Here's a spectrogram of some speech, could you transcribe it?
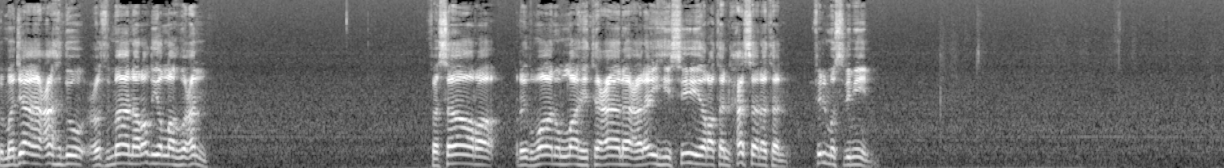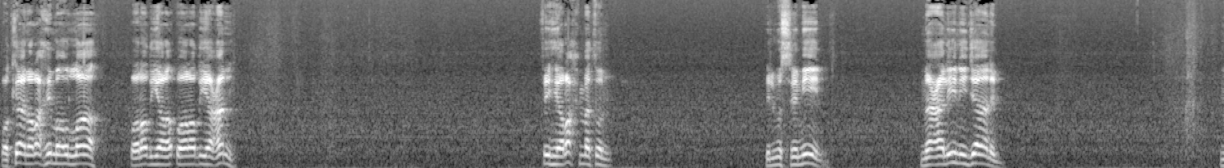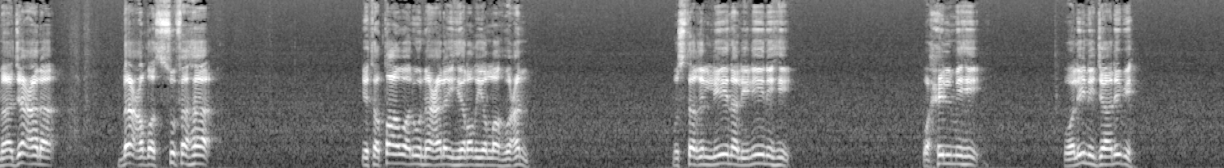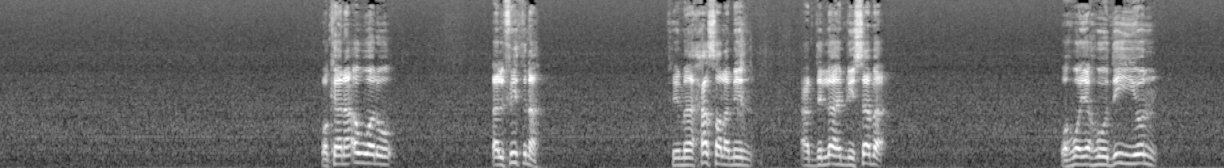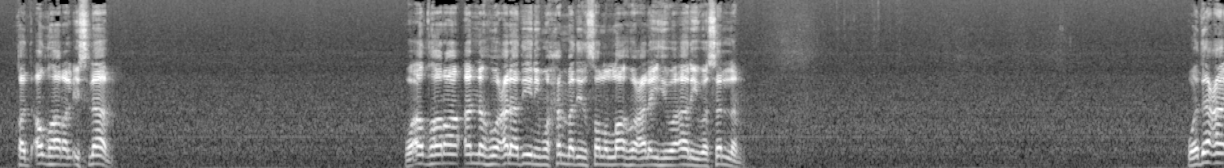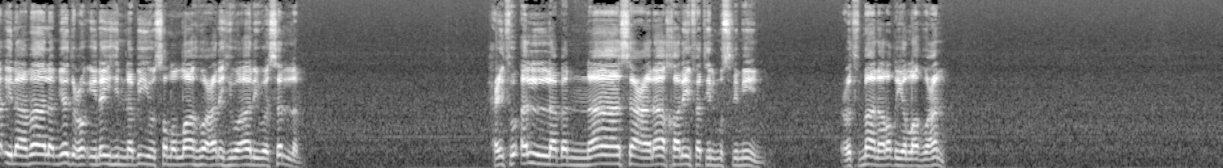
ثم جاء عهد عثمان رضي الله عنه. فسار رضوان الله تعالى عليه سيرة حسنة في المسلمين. وكان رحمه الله ورضي, ورضي عنه فيه رحمة بالمسلمين مع لين جانب ما جعل بعض السفهاء يتطاولون عليه رضي الله عنه مستغلين للينه وحلمه ولين جانبه. وكان أول الفتنة فيما حصل من عبد الله بن سبأ وهو يهودي قد أظهر الإسلام. وأظهر أنه على دين محمد صلى الله عليه وآله وسلم. ودعا إلى ما لم يدع إليه النبي صلى الله عليه وآله وسلم. حيث ألب الناس على خليفة المسلمين. عثمان رضي الله عنه.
